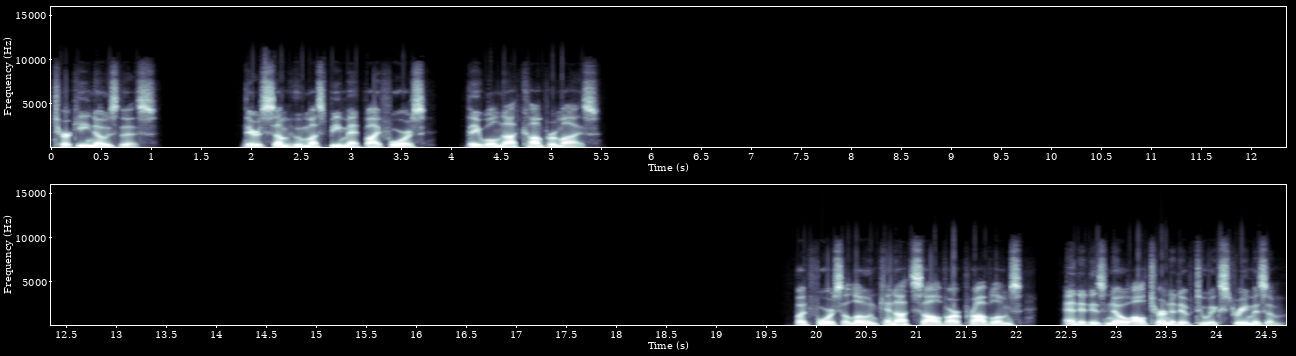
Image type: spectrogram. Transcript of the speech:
Turkey knows this. There's some who must be met by force, they will not compromise. But force alone cannot solve our problems, and it is no alternative to extremism.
